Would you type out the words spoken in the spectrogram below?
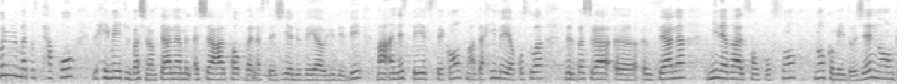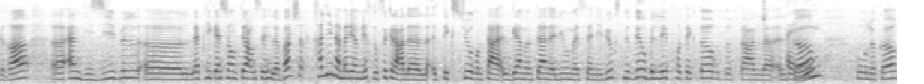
كل ما تستحقوه لحماية البشرة نتاعنا من الأشعة الفوق بنفسجيه l'UV و l'UVB مع un SPF 50 معناتها حماية قصوى للبشرة نتاعنا minéral 100% non comédogène non gras invisible ال application نتاعو سهلة برشا. خلينا مريم ناخذوا فكرة على ال texture نتاع ال gamme نتاعنا اليوم ساني لوكس. نبداو بال lait protecteur نتاع الكور. Pour le corps.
